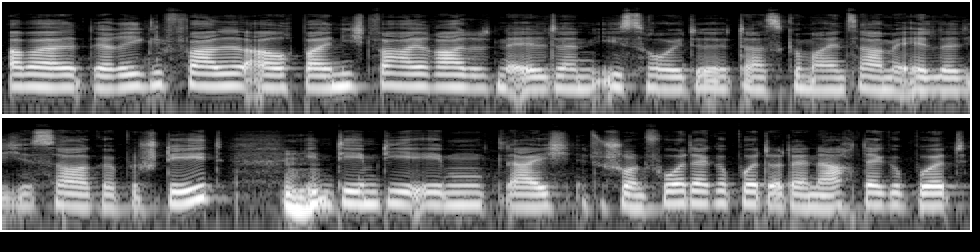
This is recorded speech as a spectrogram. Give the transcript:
Aber der Regelfall auch bei nicht verheirateten Eltern ist heute, dass gemeinsame elterliche Sorge besteht, mhm. indem die eben gleich schon vor der Geburt oder nach der Geburt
